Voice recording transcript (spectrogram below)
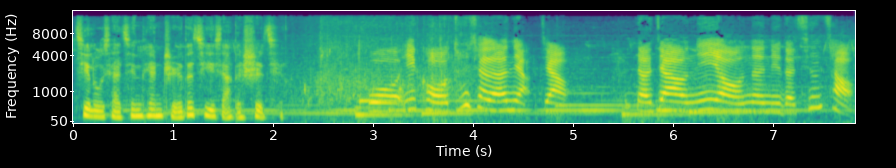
记录下今天值得记下的事情。我一口吞下了鸟叫，鸟叫你有嫩绿的青草，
